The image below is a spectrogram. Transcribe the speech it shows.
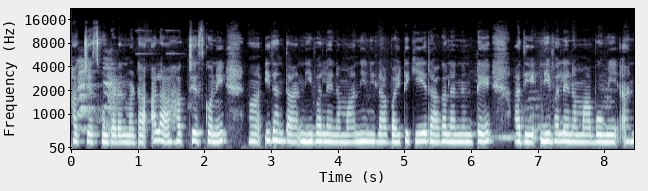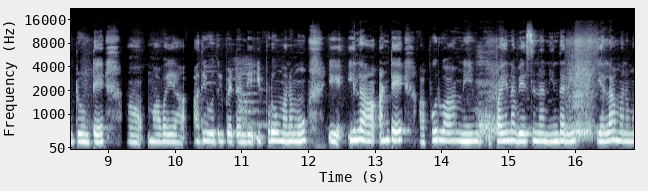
హక్ చేసుకుంటాడనమాట అలా హక్ చేసుకొని ఇదంతా నీ వల్లేనమ్మా నేను ఇలా బయటికి రాగలనంటే అది నీ వల్లేనమ్మా భూమి అంటూ ఉంటే మావయ్య అది వదిలిపెట్టండి. ఇప్పుడు మనము ఇలా అంటే అపూర్వ మీ పైన వేసిన నిందని ఎలా మనము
